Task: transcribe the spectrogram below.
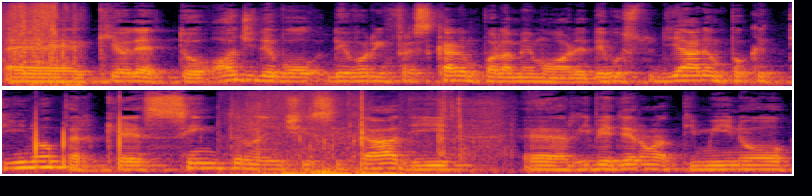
eh, che ho detto oggi devo, devo, rinfrescare un po' la memoria, devo studiare un pochettino perché sento la necessità di eh, rivedere un attimino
